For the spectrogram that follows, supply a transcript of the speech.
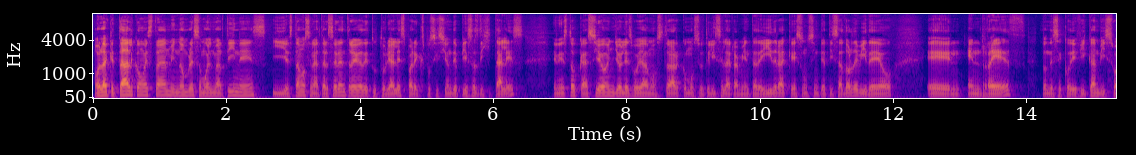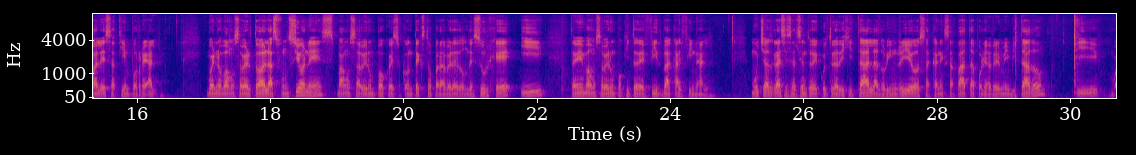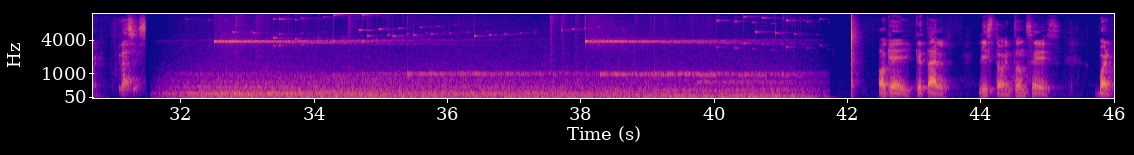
Hola, ¿qué tal? ¿Cómo están? Mi nombre es Samuel Martínez y estamos en la tercera entrega de tutoriales para exposición de piezas digitales. En esta ocasión yo les voy a mostrar cómo se utiliza la herramienta de Hydra, que es un sintetizador de video en, en red, donde se codifican visuales a tiempo real. Bueno, vamos a ver todas las funciones, vamos a ver un poco de su contexto para ver de dónde surge y también vamos a ver un poquito de feedback al final. Muchas gracias al Centro de Cultura Digital, a Dorín Ríos, a Canex Zapata por haberme invitado y bueno, gracias. Ok, ¿qué tal? Listo, entonces, bueno,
